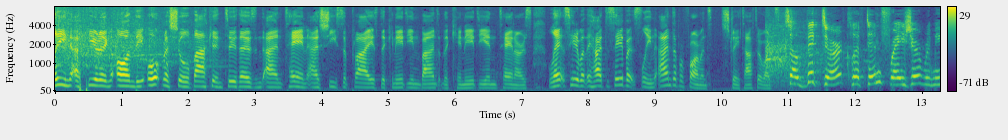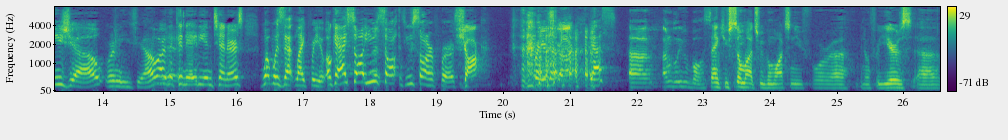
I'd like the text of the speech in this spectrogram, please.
Celine appearing on the Oprah show back in 2010 as she surprised the Canadian band The Canadian Tenors. Let's hear what they had to say about Celine and the performance straight afterwards. So Victor, Clifton, Fraser, Remigio, Remigio are the Canadian tenors. What was that like for you? Okay, I saw you saw you saw her first. Shock. Fraser. Shock. Yes. Uh, unbelievable. Thank you so much. We've been watching you for, uh, you know, for years, uh,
